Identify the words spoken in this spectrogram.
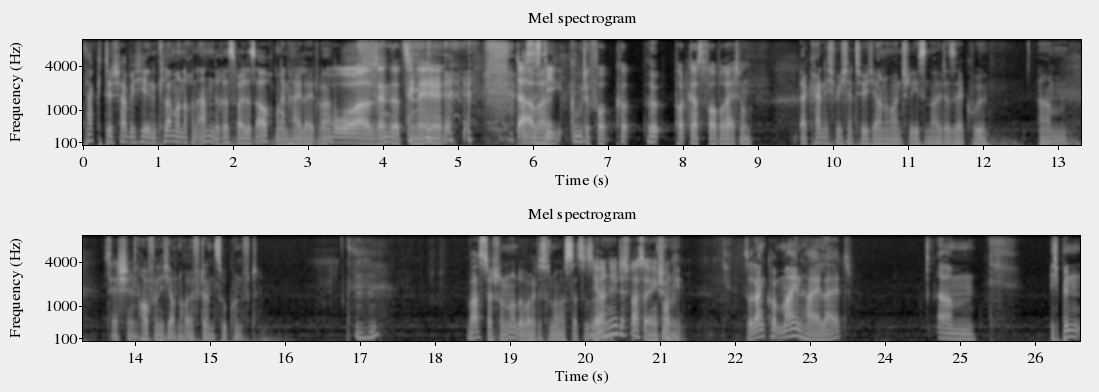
taktisch habe ich hier in Klammern noch ein anderes, weil das auch mein Highlight war. Boah, sensationell. Das Aber- ist die gute Podcast-Vorbereitung. Da kann ich mich natürlich auch noch anschließen, Leute. Sehr cool. Ähm, Sehr schön. hoffentlich auch noch öfter in Zukunft. Mhm. War es da schon oder wolltest du noch was dazu sagen? Ja, nee, das war's eigentlich schon. Okay. So, dann kommt mein Highlight. Ähm, ich bin,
